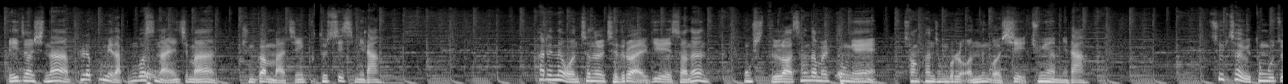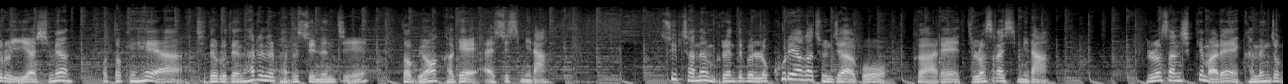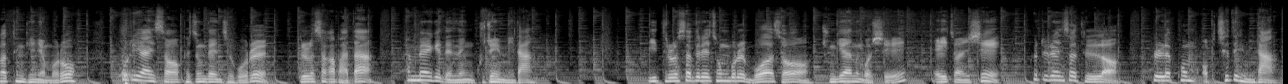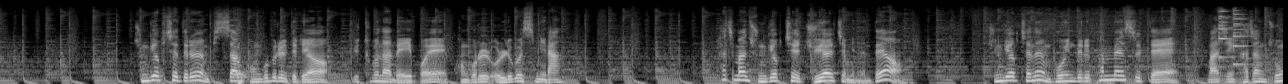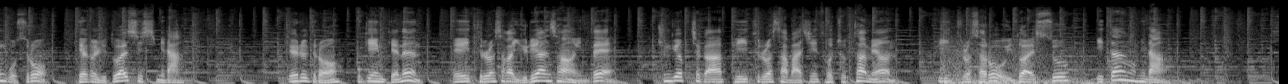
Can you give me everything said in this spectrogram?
에이전시나 플랫폼이 나쁜 것은 아니지만 중간 마진이 붙을 수 있습니다. 할인의 원천을 제대로 알기 위해서는 공식 딜러와 상담을 통해 정확한 정보를 얻는 것이 중요합니다. 수입차 유통 구조를 이해하시면 어떻게 해야 제대로 된 할인을 받을 수 있는지 더 명확하게 알 수 있습니다. 수입차는 브랜드별로 코리아가 존재하고 그 아래 딜러사가 있습니다. 딜러사는 쉽게 말해 가맹점 같은 개념으로 코리아에서 배송된 재고를 딜러사가 받아 판매하게 되는 구조입니다. 이 딜러사들의 정보를 모아서 중개하는 것이 에이전시, 프리랜서 딜러, 플랫폼 업체들입니다. 중개업체들은 비싼 광고비를 들여 유튜브나 네이버에 광고를 올리고 있습니다. 하지만 중개업체에 주의할 점이 있는데요. 중개업체는 보인들이 판매했을 때 마진이 가장 좋은 곳으로 계약을 유도할 수 있습니다. 예를 들어 고객님께는 A 딜러사가 유리한 상황인데 중개업체가 B 딜러사 마진이 더 좋다면 B 딜러사로 유도할 수 있다는 겁니다.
